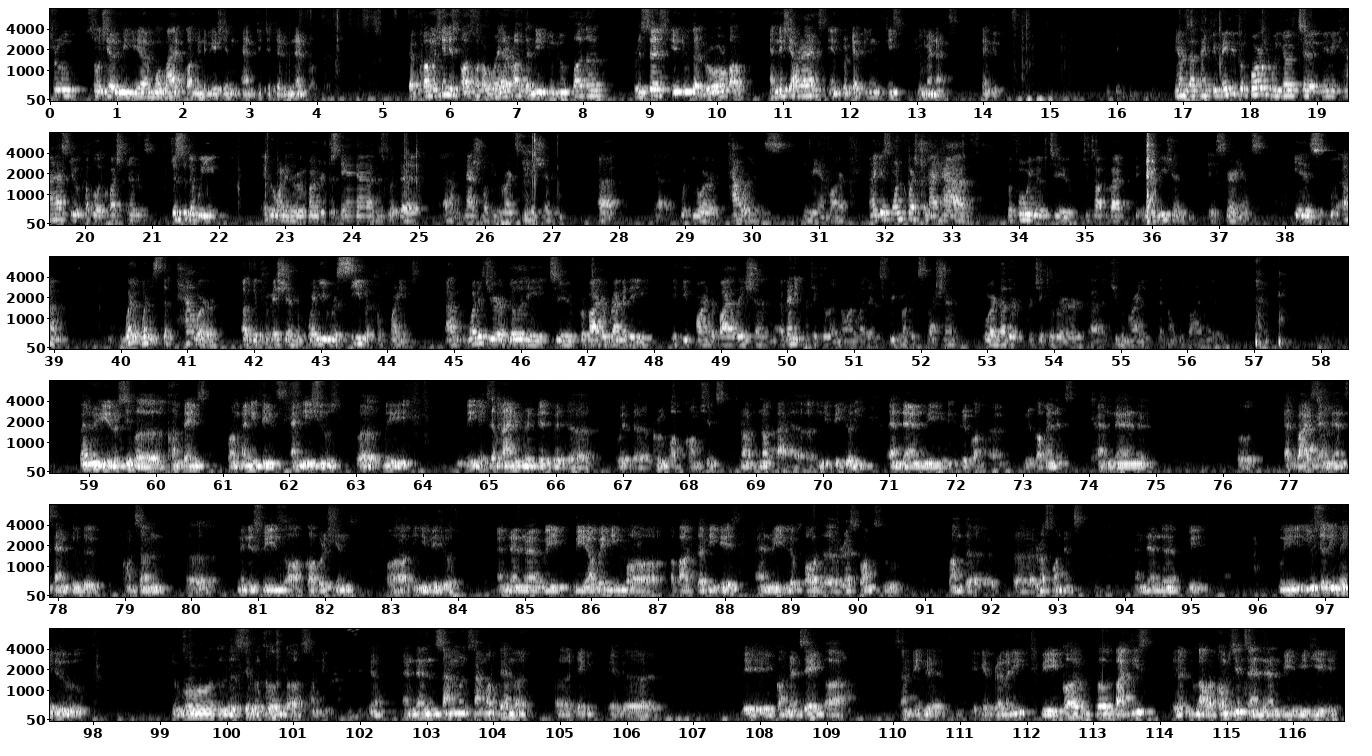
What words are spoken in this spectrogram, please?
through social media, mobile communication, and digital network. The Commission is also aware of the need to do further research into the role of NHRIs in protecting these human rights. Thank you. Thank you. Niamza, thank you. Maybe before we go to Mimi, can I ask you a couple of questions, just so that we, everyone in the room understands what the um, National Human Rights Commission, uh, uh, what your power is in Myanmar. And I guess one question I have before we move to, to talk about the Indonesian experience is um, what, what is the power of the commission when you receive a complaint? Um, what is your ability to provide a remedy if you find a violation of any particular norm, whether it's freedom of expression or another particular uh, human right that might be violated? When we receive a complaints from any fields, any issues, uh, we we examine it with with the with the group of commissions, not not uh, individually, and then we reco- uh, recommend it, and then uh, advise and then send to the concerned uh, ministries or corporations or individuals. And then uh, we we are waiting for about 30 days, and we look for the response to from the uh, respondents. And then uh, we we usually make to to go to the civil code or something. Yeah, and then some some of them uh, uh, take uh, they compensate or something they, they give remedy. We call both parties uh, to our commissions and then we mediate it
